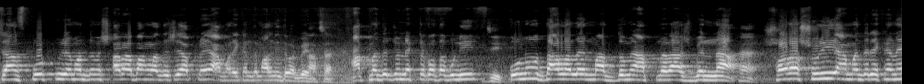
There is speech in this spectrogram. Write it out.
ট্রান্সপোর্ট কুরিয়ার মাধ্যমে সারা বাংলাদেশে আপনি আমার এখান থেকে মাল নিতে পারবেন আচ্ছা। আপনাদের জন্য একটা কথা বলি কোন দালালের মাধ্যমে আপনারা আসবেন না হ্যাঁ। সরাসরি আমাদের এখানে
